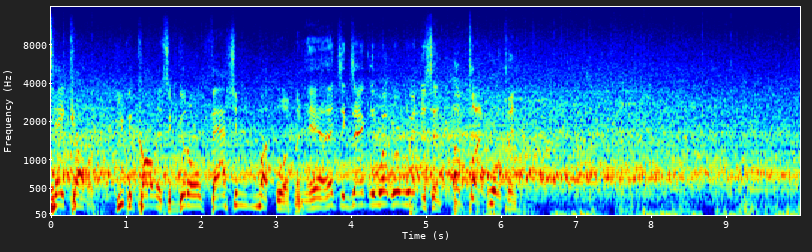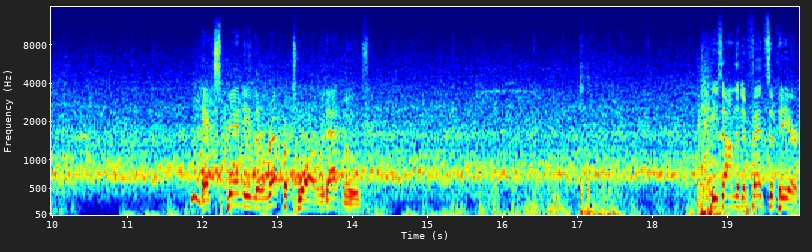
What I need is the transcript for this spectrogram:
Take cover. You could call this a good old-fashioned butt whooping. Yeah, that's exactly what we're witnessing. A butt whooping. Expanding the repertoire with that move. He's on the defensive here.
